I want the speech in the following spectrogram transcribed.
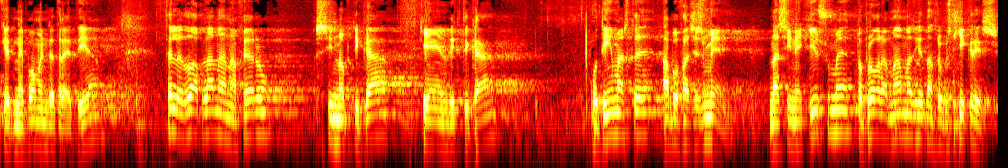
και την επόμενη τετραετία, θέλω εδώ απλά να αναφέρω συνοπτικά και ενδεικτικά ότι είμαστε αποφασισμένοι να συνεχίσουμε το πρόγραμμά μας για την ανθρωπιστική κρίση.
